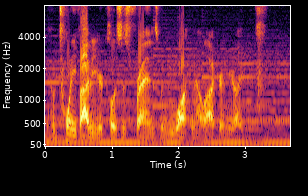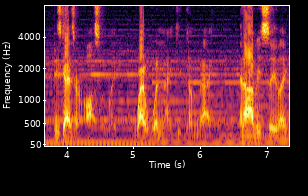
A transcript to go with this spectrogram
you know 25 of your closest friends when you walk in that locker room you're like these guys are awesome like why wouldn't I keep coming back and obviously like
